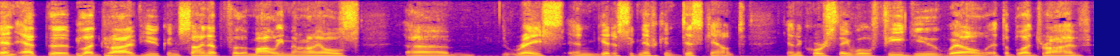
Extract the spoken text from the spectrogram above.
And at the blood drive, you can sign up for the Molly Miles uh, race and get a significant discount. And of course, they will feed you well at the blood drive.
